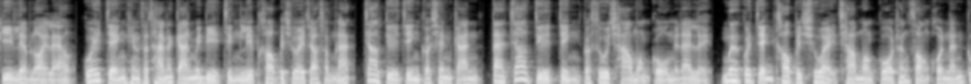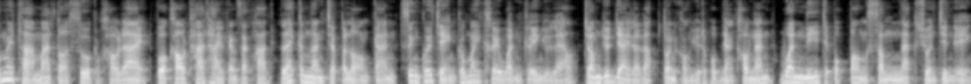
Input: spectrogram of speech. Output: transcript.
กีเรียบร้อยแล้วกวยเจ๋งเห็นสถานการณ์ไม่ดีจึงรีบเข้าไปช่วยเจ้าสำนัก เจ้าจือจริงก็เช่นกัน แต่เจ้าจือจริงก็สู้ชาวมองโกไม่ได้เลย เมื่อกวยเจ๋งเข้าไปช่วยชาวมองโกทั้งสองคนนั้นก็ไม่สามารถต่อสู้กับเขาได้ พวกเขาท้าทายกันสักพักและกำลังจะประลองกัน ซึ่งกวยเจ๋งก็ไม่เคยหวั่นเกรงอยู่แล้ว จอมยุทธใหญ่ระดับต้นของยุทธภพอย่างเขานั้น วันนี้จะปกป้องสำนักชวนจินเอง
